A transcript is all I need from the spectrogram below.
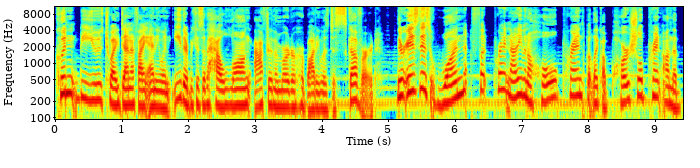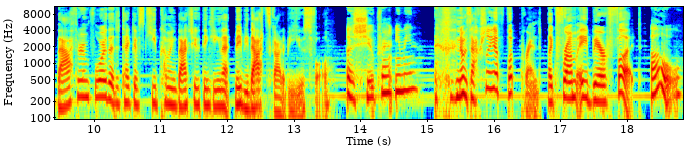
couldn't be used to identify anyone either because of how long after the murder her body was discovered. There is this one footprint, not even a whole print, but like a partial print on the bathroom floor that detectives keep coming back to, thinking that maybe that's got to be useful. A shoe print, you mean? no, it's actually a footprint, like from a bare foot. Oh.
